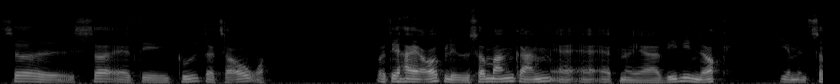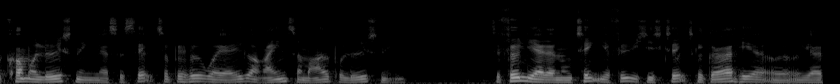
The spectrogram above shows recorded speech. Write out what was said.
Så, øh, så er det Gud, der tager over. Og det har jeg oplevet så mange gange, at, at når jeg er villig nok, jamen så kommer løsningen af sig selv, så behøver jeg ikke at regne så meget på løsningen. Selvfølgelig er der nogle ting, jeg fysisk selv skal gøre her, og jeg,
